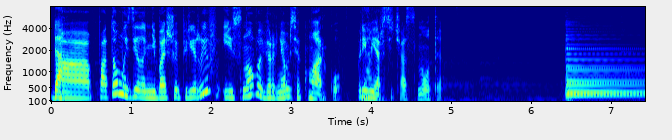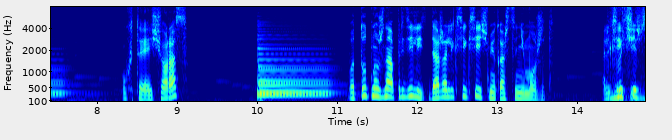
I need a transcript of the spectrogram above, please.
Да. а потом мы сделаем небольшой перерыв и снова вернемся к Марку. Пример сейчас с ноты. Ух ты, еще раз. Вот тут нужно определить. Даже Алексей Алексеевич, мне кажется, не может. Алексей Звучит Алексеевич,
